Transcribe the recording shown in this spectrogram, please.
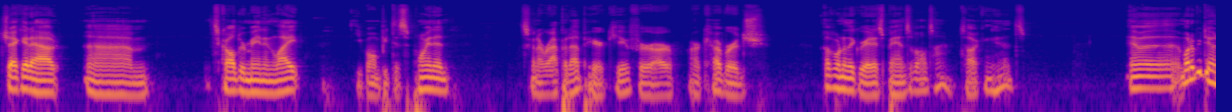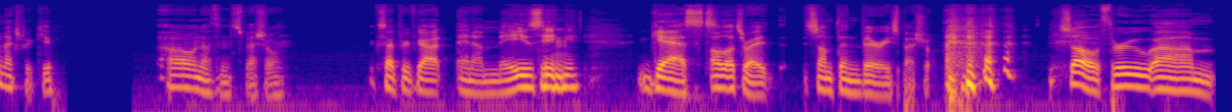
Check it out. Um, it's called Remain in Light. You won't be disappointed. It's going to wrap it up here, Q, for our, our coverage of one of the greatest bands of all time, Talking Heads. And, uh, what are we doing next week, Q? Oh, nothing special. Except we've got an amazing guest. Oh, that's right. Something very special. so, through um,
